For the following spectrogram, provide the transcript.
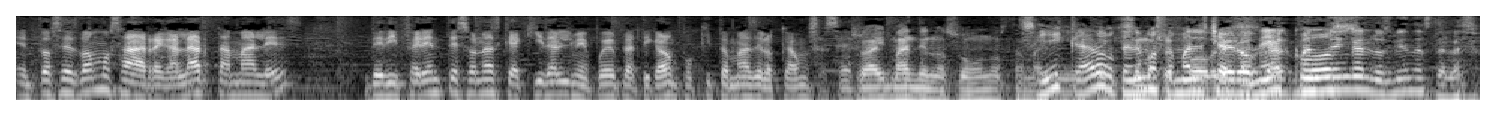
Entonces vamos a regalar tamales de diferentes zonas que aquí Dali me puede platicar un poquito más de lo que vamos a hacer. Mándenos unos tamales. Sí, claro, Aquí tenemos tamales pobres. Pero Chapanecos. manténganlos bien hasta las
